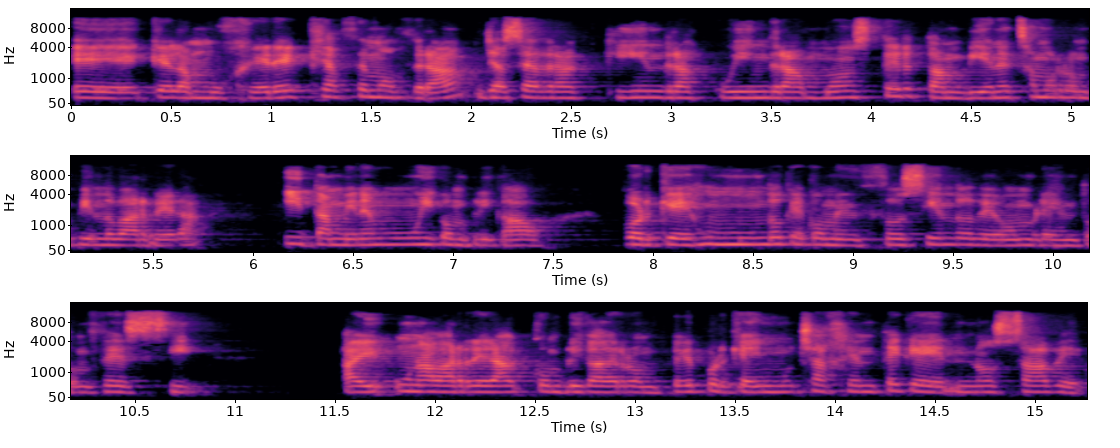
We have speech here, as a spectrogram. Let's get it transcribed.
eh, que las mujeres que hacemos drag, ya sea drag king, drag queen, drag monster, también estamos rompiendo barreras y también es muy complicado porque es un mundo que comenzó siendo de hombres. Entonces, sí, hay una barrera complicada de romper porque hay mucha gente que no sabe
